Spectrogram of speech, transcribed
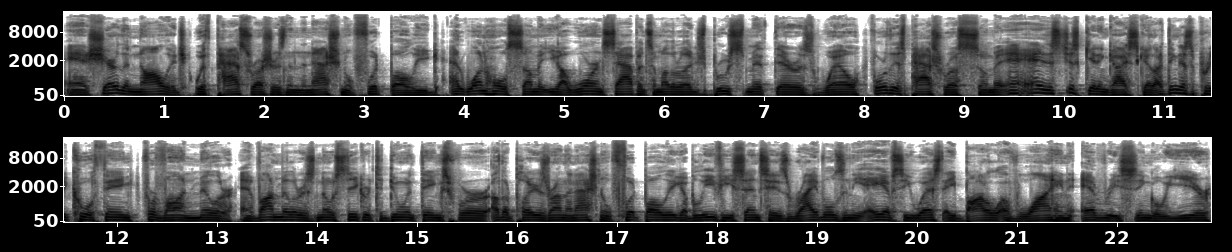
and share the knowledge with pass rushers in the National Football League at one whole summit, you got Warren Sapp and some other legends, Bruce Smith there as well for this pass rush summit. And it's just getting guys together. I think that's a pretty cool thing for Von Miller. And Von Miller is no secret to doing things for other players around the National Football League. I believe he sends his rivals in the AFC West a bottle of wine every single year.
